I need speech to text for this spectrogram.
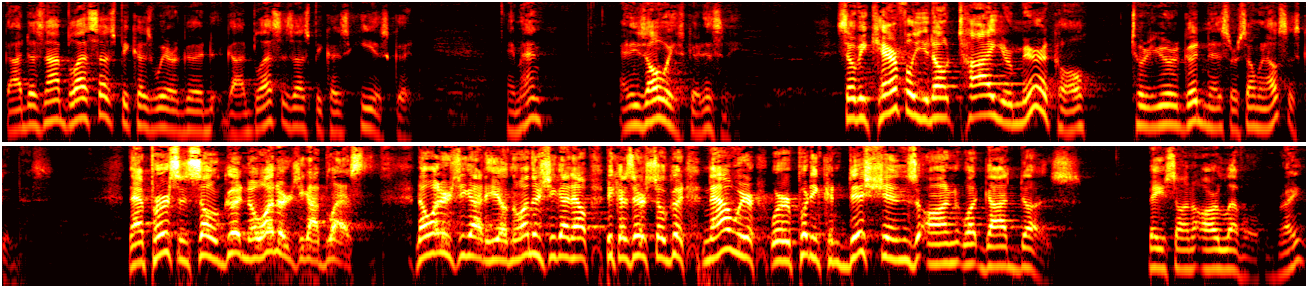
God does not bless us because we are good. God blesses us because He is good. Amen? Amen? And He's always good, isn't He? So be careful you don't tie your miracle to your goodness or someone else's goodness. That person's so good, no wonder she got blessed. No wonder she got healed. No wonder she got help because they're so good. Now we're, we're putting conditions on what God does based on our level, right?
